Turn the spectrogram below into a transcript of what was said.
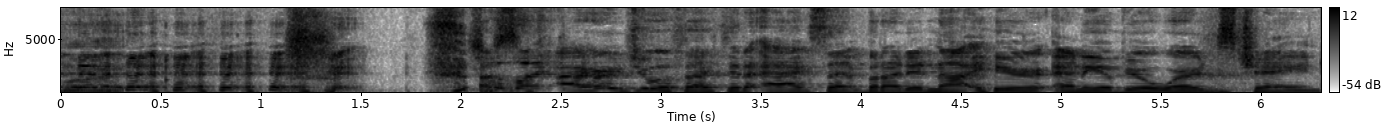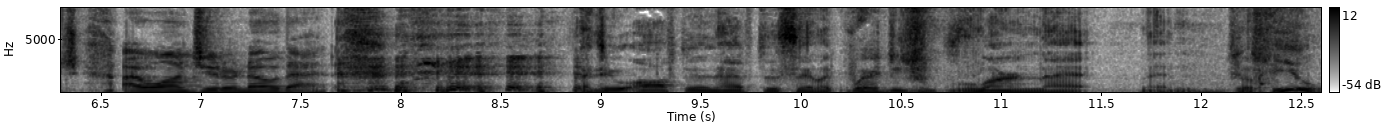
but I was like, I heard you affected accent, but I did not hear any of your words change. I want you to know that. I do often have to say like, "Where did you learn that?" And just you.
